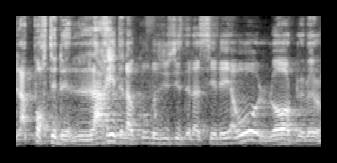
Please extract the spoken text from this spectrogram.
la portée de l'arrêt de la Cour de justice de la CDAO lors de leur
